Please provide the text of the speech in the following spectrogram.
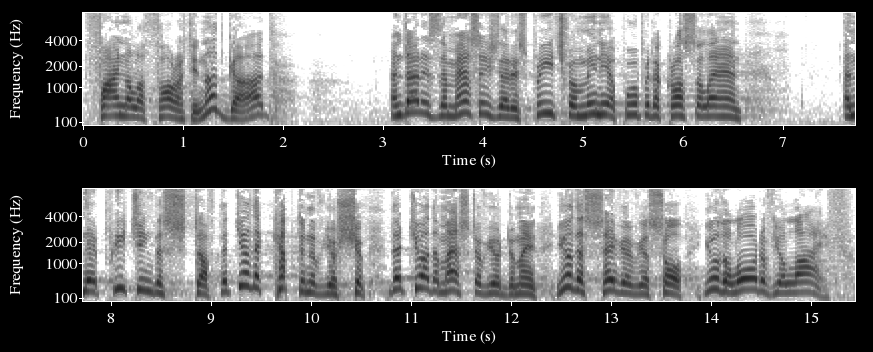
final authority, not God. And that is the message that is preached from many a pulpit across the land. And they're preaching the stuff that you're the captain of your ship, that you're the master of your domain, you're the savior of your soul, you're the Lord of your life.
